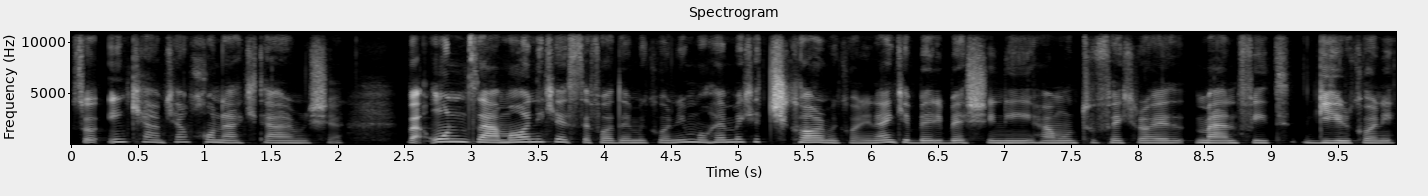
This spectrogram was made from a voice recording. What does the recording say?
سو این کم کم خنکتر میشه. و اون زمانی که استفاده می‌کنی مهمه که چیکار می‌کنی؟ نه اینکه بری بشینی همون تو فکرهای منفیت گیر کنی.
